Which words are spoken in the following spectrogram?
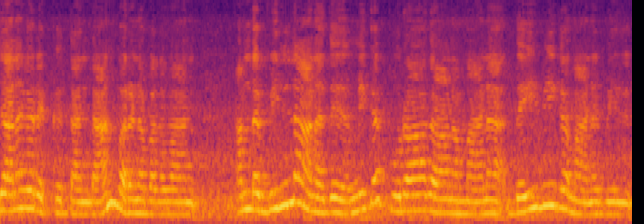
ஜனகருக்கு தந்தான் வருண பகவான். அந்த வில்லானது மிக புராதனமான தெய்வீகமான வில்.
